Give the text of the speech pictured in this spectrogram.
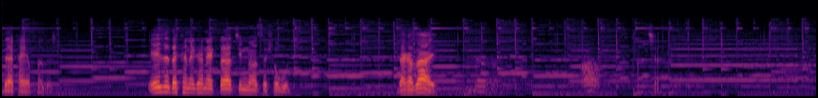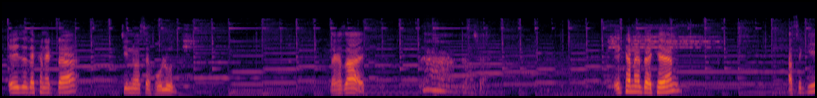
দেখাই আপনাদের। এই যে দেখেন এখানে একটা চিহ্ন আছে সবুজ। দেখা যায়? আচ্ছা। এই যে দেখেন একটা চিহ্ন আছে হলুদ। দেখা যায়? আচ্ছা। এখানে দেখেন আছে কি?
